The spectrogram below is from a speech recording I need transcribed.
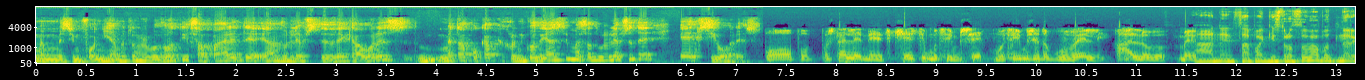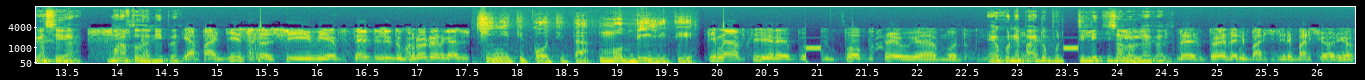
με, με συμφωνία με τον εργοδότη θα πάρετε εάν δουλέψετε 10 ώρες μετά από κάποιο χρονικό διάστημα θα δουλέψετε 6 ώρες Πώς τα λένε έτσι, ξέρεις τι μου θύμισε; Μου θύμισε τον κουβέλι. Άλλο με. Α, ναι, θα απαγκιστρωθούμε από την εργασία. Μόνο αυτό δεν είπε. Η απαγκίστρωση, η διευθέτηση του χρόνου εργασίας. Κινητικότητα, mobility. Τι είναι αυτή, ρε, που. Πω, πω, ρε, γάμο το. Έχουν πάει το πουτσιλίκι σε άλλο level. Δεν, τώρα δεν υπάρχει, δεν υπάρχει όριο.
